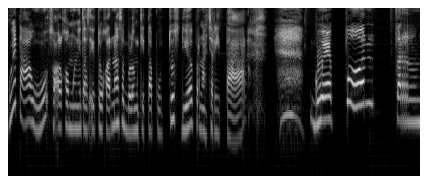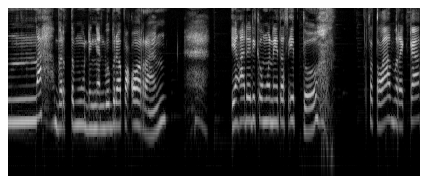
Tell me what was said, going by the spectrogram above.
Gue tahu soal komunitas itu karena sebelum kita putus dia pernah cerita. Gue pun pernah bertemu dengan beberapa orang yang ada di komunitas itu setelah mereka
